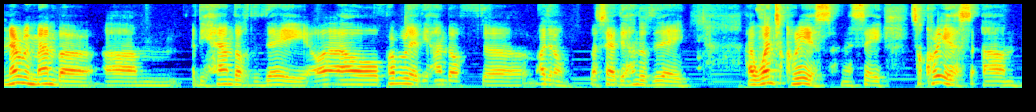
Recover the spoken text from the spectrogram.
And I remember um, at the end of the day, or, or probably at the end of the, I don't know, let's say at the end of the day, I went to Chris and I say, so Chris, um,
